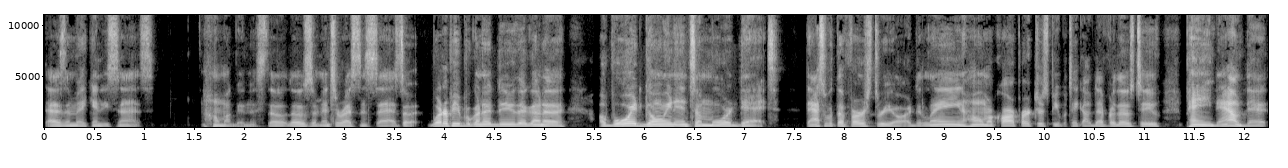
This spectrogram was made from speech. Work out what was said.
That doesn't make any sense. Oh my goodness, those, those are some interesting stats. So, what are people going to do? They're going to avoid going into more debt. That's what the first three are: delaying home or car purchase. People take out debt for those two, paying down debt,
